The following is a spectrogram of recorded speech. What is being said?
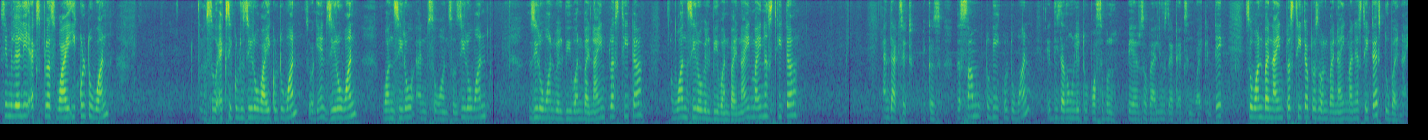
Similarly, x plus y equal to 1. So, x equal to 0, y equal to 1. So, again 0 1, 1 0 and so on. So, 0 1, 0 1 will be 1 by 9 plus theta, 1 0 will be 1 by 9 minus theta and that is it because the sum to be equal to 1 these are the only two possible pairs of values that x and y can take. So, 1 by 9 plus theta plus 1 by 9 minus theta is 2 by 9.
